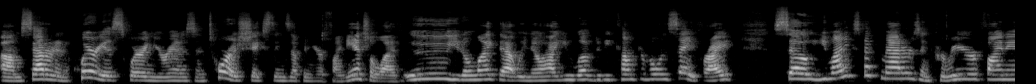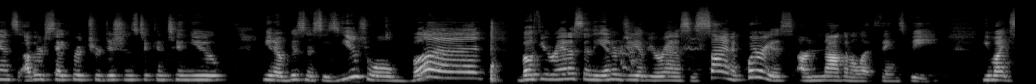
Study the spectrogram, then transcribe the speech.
um, Saturn and Aquarius squaring Uranus and Taurus shakes things up in your financial life. Ooh, you don't like that. We know how you love to be comfortable and safe, right? So you might expect matters in career, finance, other sacred traditions to continue, you know, business as usual, but both Uranus and the energy of Uranus's sign, Aquarius, are not going to let things be. You might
